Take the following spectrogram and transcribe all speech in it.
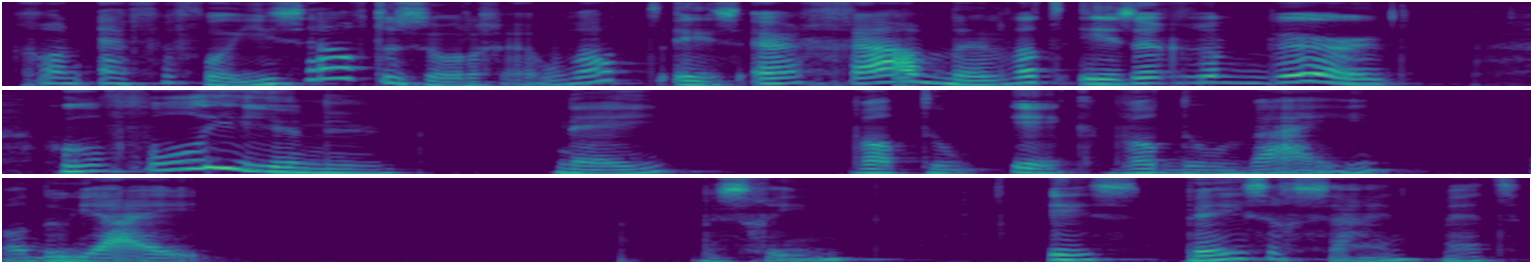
gewoon even voor jezelf te zorgen. Wat is er gaande? Wat is er gebeurd? Hoe voel je je nu? Nee, wat doe ik? Wat doen wij? Wat doe jij? Misschien is bezig zijn met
